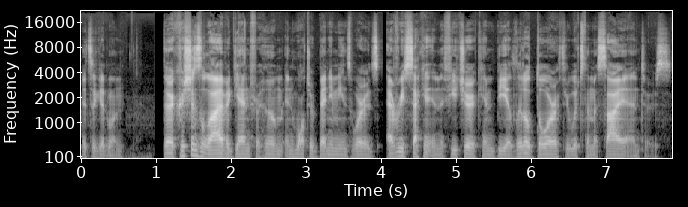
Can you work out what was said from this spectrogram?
It's a good one. there are Christians alive again for whom, in Walter Benjamin's words, every second in the future can be a little door through which the Messiah enters.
